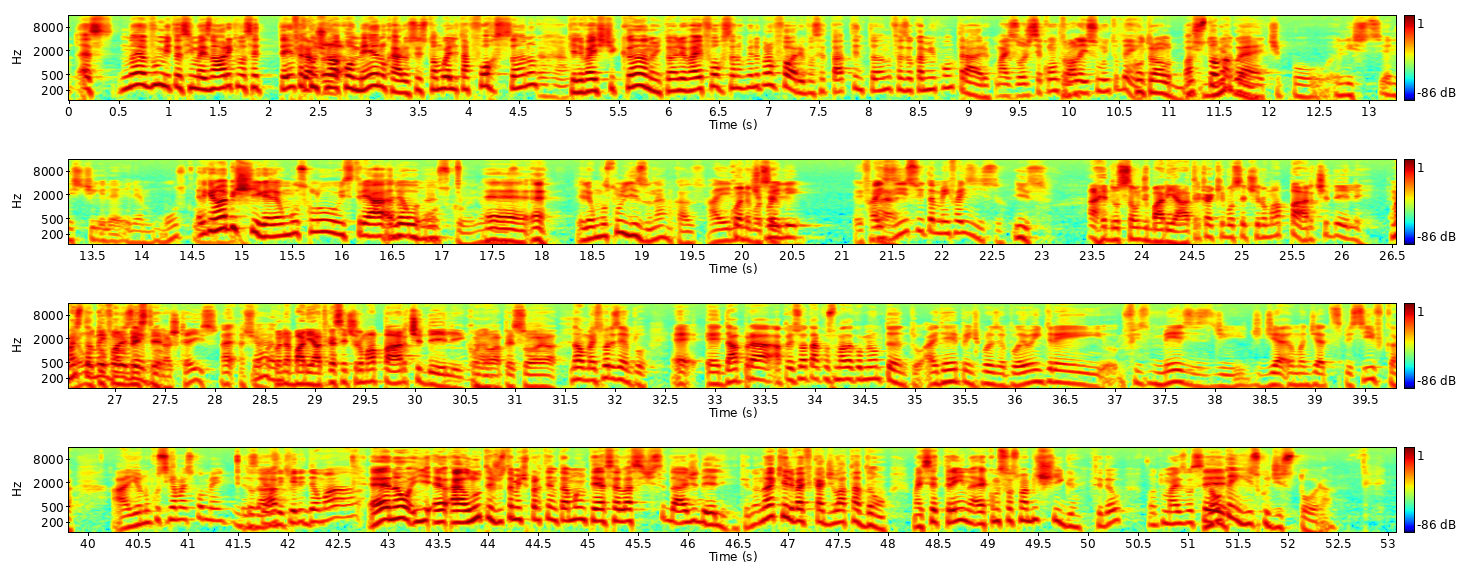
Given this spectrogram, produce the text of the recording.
É, Não é vomito assim, mas na hora que você tenta Fica- continuar Ah. comendo, cara, o seu estômago ele tá forçando, Aham. que ele vai esticando, então ele vai forçando a comida pra fora. E você tá tentando fazer o caminho contrário. Mas hoje você controla isso muito bem. Controla O bastante. estômago muito é, bem. tipo, ele, ele, estiga, ele, é, ele é músculo? Ele que não é bexiga, ele é um músculo estriado. Ele é um músculo. ele é um músculo. É, é. Ele é um músculo liso, né, no caso. Aí ele, Quando tipo, você- ele, ele faz É. isso e também faz isso. Isso. A redução de bariátrica é que você tira uma parte dele. Mas É, também, eu tô falando por exemplo- besteira, acho que é isso. É, acho que é É. Quando é bariátrica, você tira uma parte dele. Quando É. a pessoa. Não, mas por exemplo, é, é, dá pra. A pessoa tá acostumada a comer um tanto. Aí de repente, por exemplo, eu entrei. Eu fiz meses de, de dieta- uma dieta específica. Aí eu não conseguia mais comer. Então quer Exato. dizer que ele deu uma. É, não, e é- a luta é justamente pra tentar manter essa elasticidade dele, entendeu? Não é que ele vai ficar dilatadão, mas você treina, é como se fosse uma bexiga, entendeu? Quanto mais você. Não tem risco de estourar.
